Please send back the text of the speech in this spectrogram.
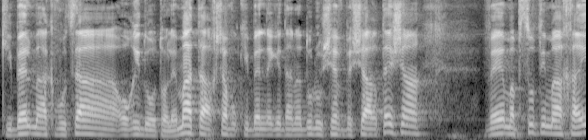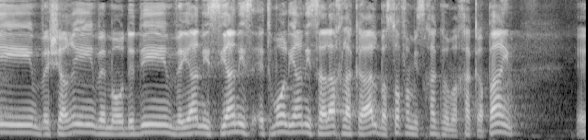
קיבל מהקבוצה, הורידו אותו למטה, עכשיו הוא קיבל נגד הנדולו שב בשער תשע, והם מבסוטים מהחיים, ושרים, ומעודדים, ויאניס, יאניס, אתמול יאניס הלך לקהל בסוף המשחק ומחא כפיים. אה,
